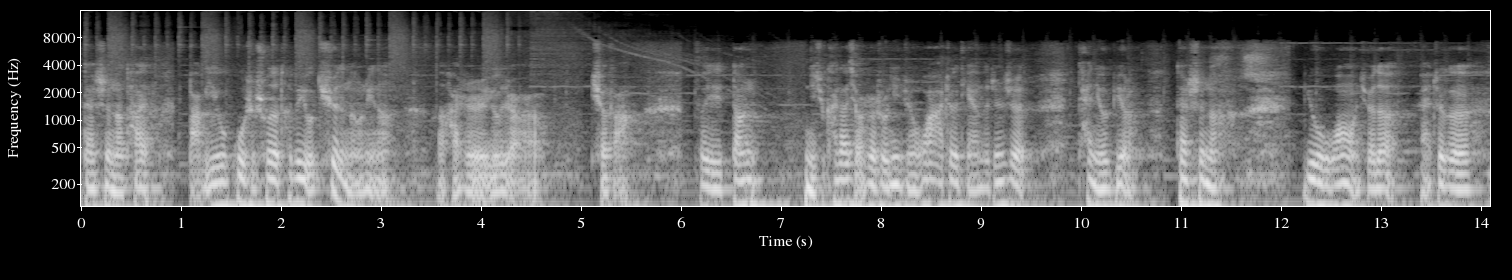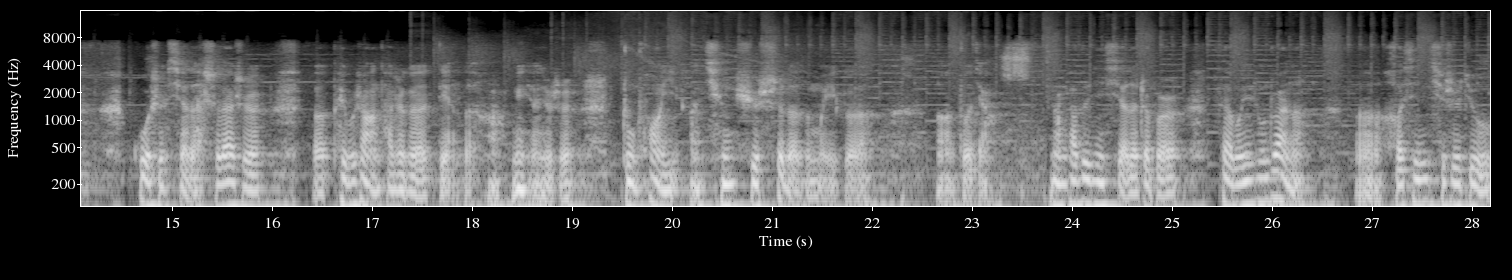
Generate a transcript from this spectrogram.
但是呢，他把一个故事说的特别有趣的能力呢，还是有点缺乏。所以，当你去看他小说的时候，你觉得哇，这个点子真是太牛逼了。但是呢，又往往觉得，哎，这个故事写的实在是，呃，配不上他这个点子啊，明显就是重创意啊、轻叙事的这么一个呃作家。那么他最近写的这本《赛博英雄传》呢，呃，核心其实就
